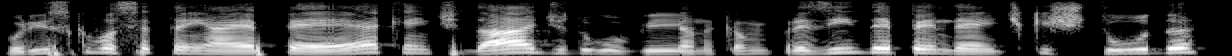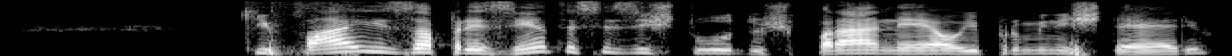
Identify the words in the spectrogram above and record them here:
Por isso que você tem a EPE, que é a entidade do governo, que é uma empresa independente que estuda, que faz, apresenta esses estudos para a ANEL e para o Ministério,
